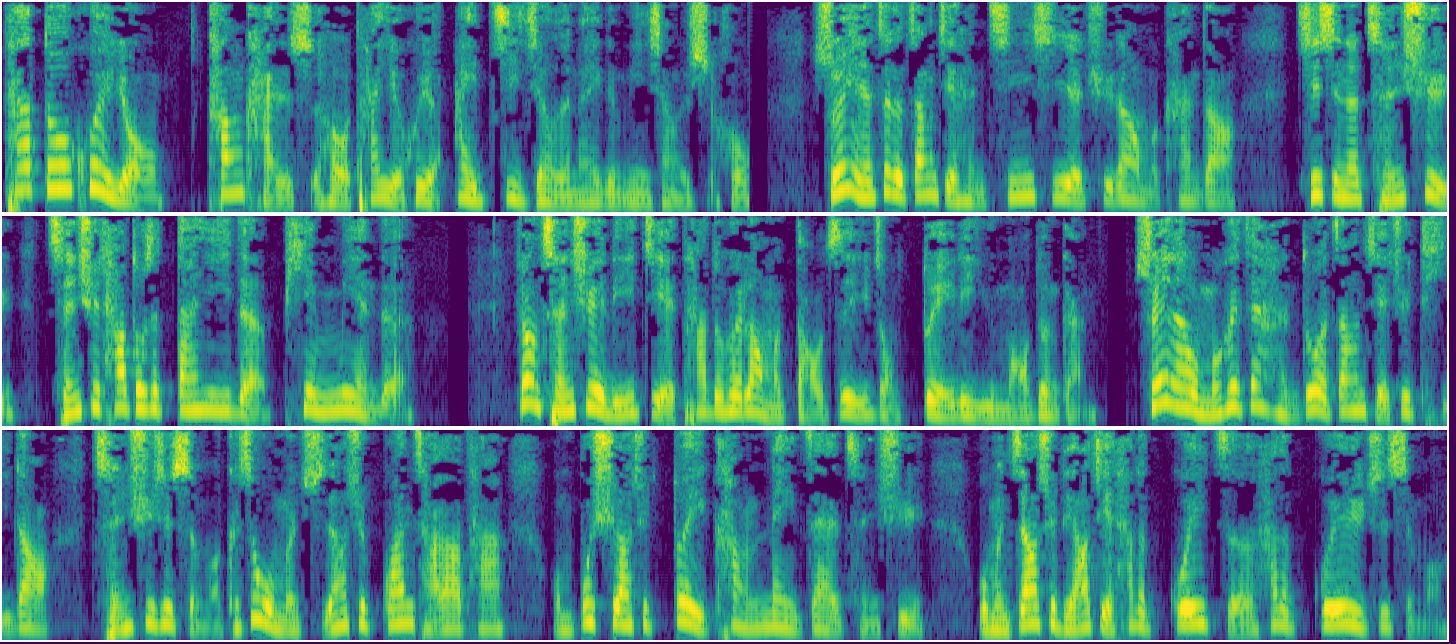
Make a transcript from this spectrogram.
他都会有慷慨的时候，他也会有爱计较的那一个面向的时候。所以呢，这个章节很清晰的去让我们看到，其实呢，程序程序它都是单一的、片面的，用程序理解它都会让我们导致一种对立与矛盾感。所以呢，我们会在很多的章节去提到程序是什么。可是我们只要去观察到它，我们不需要去对抗内在的程序，我们只要去了解它的规则、它的规律是什么。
